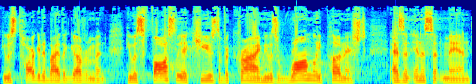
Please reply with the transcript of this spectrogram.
He was targeted by the government. He was falsely accused of a crime. He was wrongly punished as an innocent man.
